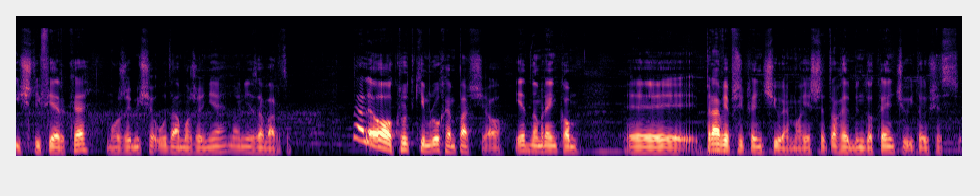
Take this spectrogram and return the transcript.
i szlifierkę, może mi się uda, może nie, no nie za bardzo. No ale o, krótkim ruchem, patrzcie, o, jedną ręką yy, prawie przykręciłem, o, jeszcze trochę bym dokręcił i to już jest,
